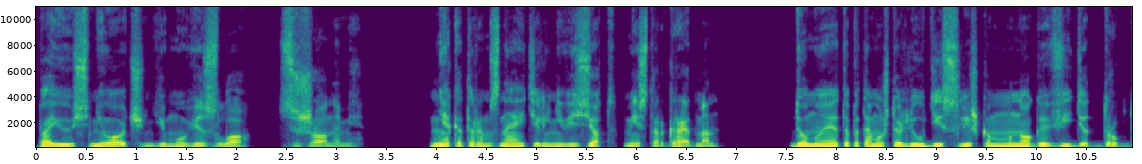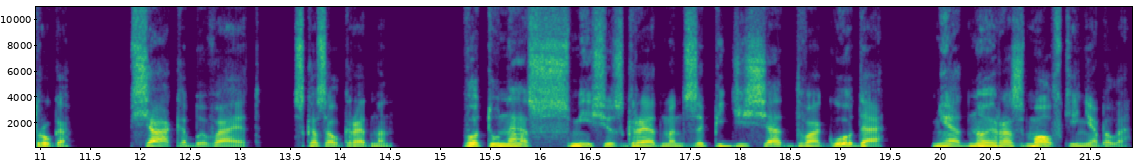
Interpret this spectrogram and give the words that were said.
Боюсь, не очень ему везло с женами». «Некоторым, знаете ли, не везет, мистер Гредман. Думаю, это потому, что люди слишком много видят друг друга». «Всяко бывает», — сказал Гредман. «Вот у нас с миссис Гредман за пятьдесят два года ни одной размолвки не было.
